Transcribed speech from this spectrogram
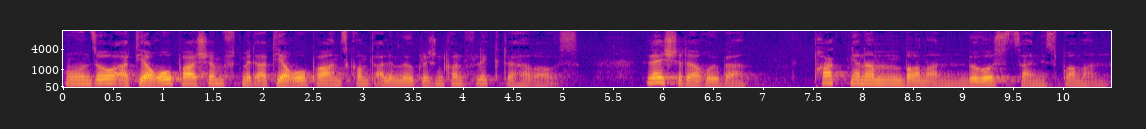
Und so Adhyaropa schimpft mit Adhyaropa und es kommt alle möglichen Konflikte heraus. Lächte darüber. Prajnanam Brahman, Bewusstsein ist Brahman.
